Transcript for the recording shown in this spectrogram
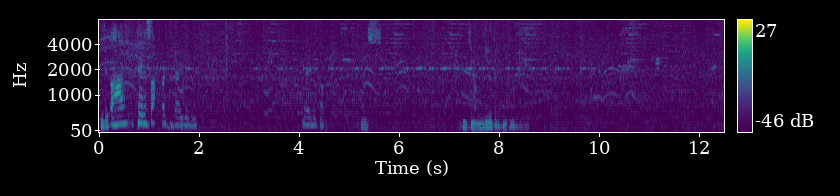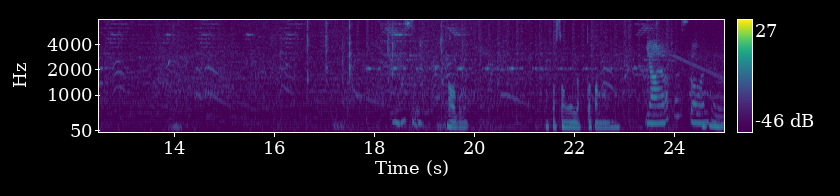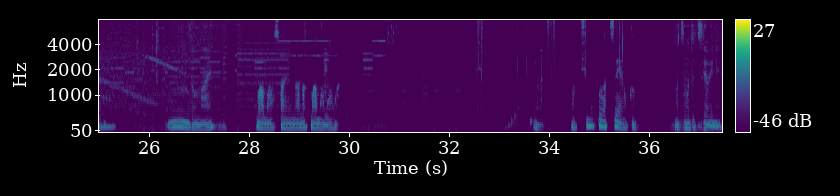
で、あー、テレサ。あ、来た、入れる。入れた。よし。キンキの右ルートでキンキの。え、マジで？あー、ごめん。中さんはやったかな。いやー、やらかしたわ、いいかな。うーん、どんまい？まあまあ、3、7。まあまあまあまあ。松本が強いのか。松本強いね。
